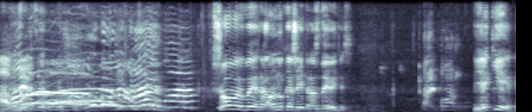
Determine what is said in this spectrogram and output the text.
А, ви дивитеся? Що ви виграли? Ну кажіть, роздивитесь. Айфон Які?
